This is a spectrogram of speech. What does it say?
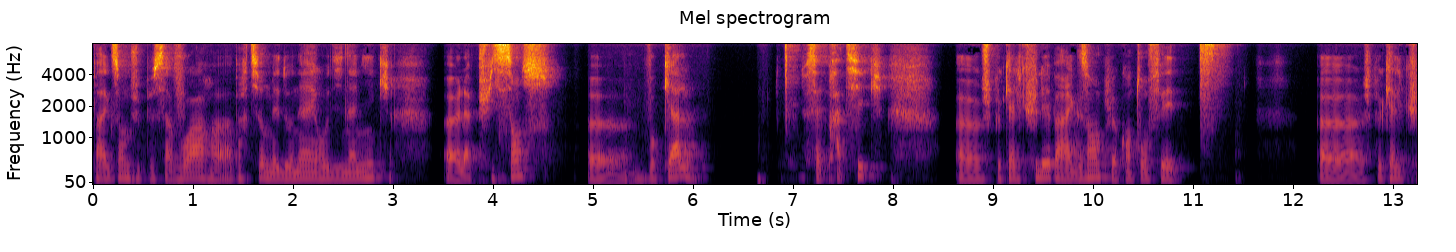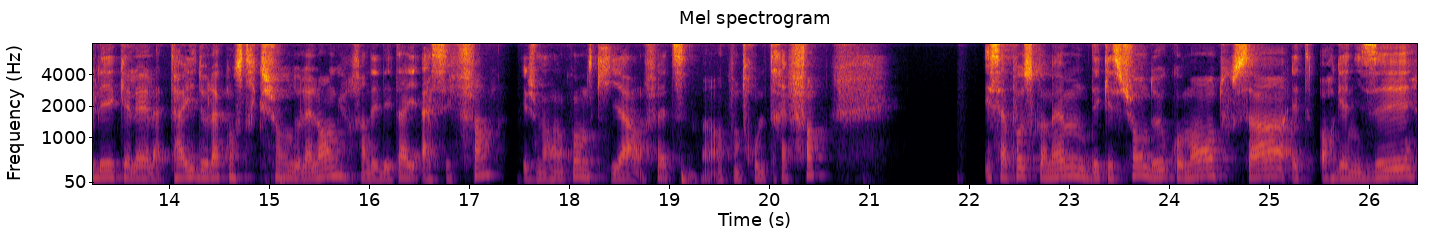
par exemple, je peux savoir à partir de mes données aérodynamiques la puissance vocale de cette pratique. Euh, je peux calculer, par exemple, quand on fait euh, je peux calculer quelle est la taille de la constriction de la langue, enfin des détails assez fins, et je me rends compte qu'il y a en fait un contrôle très fin. Et ça pose quand même des questions de comment tout ça est organisé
